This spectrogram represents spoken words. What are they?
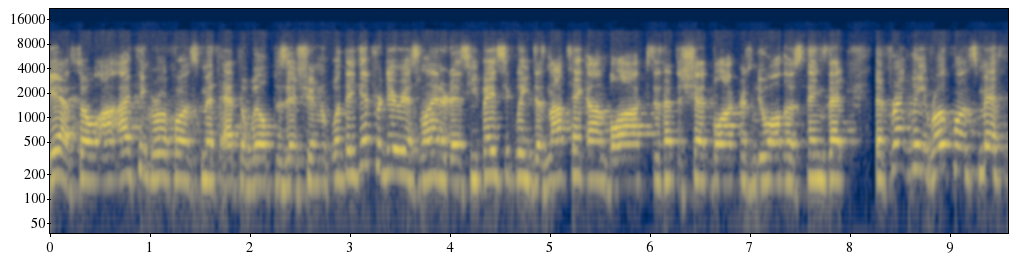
Yeah, so I think Roquan Smith at the will position. What they did for Darius Leonard is he basically does not take on blocks, doesn't have to shed blockers and do all those things that that frankly Roquan Smith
